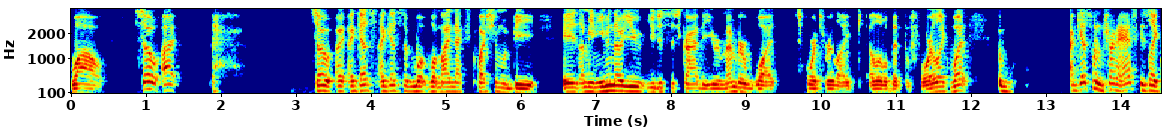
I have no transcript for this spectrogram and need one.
Wow. So I. So I, I guess I guess what what my next question would be is I mean even though you you just described that you remember what sports were like a little bit before like what I guess what I'm trying to ask is like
